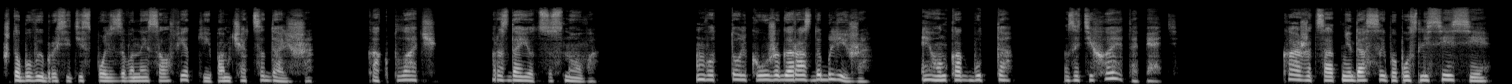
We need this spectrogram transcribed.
чтобы выбросить использованные салфетки и помчаться дальше. Как плач раздается снова. Вот только уже гораздо ближе, и он как будто затихает опять. Кажется, от недосыпа после сессии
